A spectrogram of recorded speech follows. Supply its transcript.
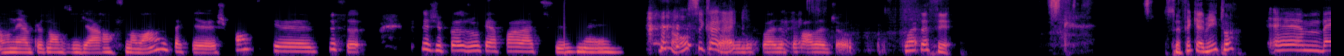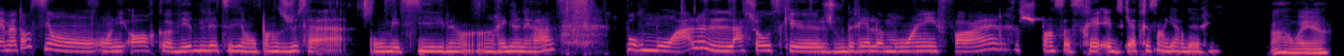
on est un peu dans une guerre en ce moment. Fait que je pense que c'est ça. Puis sais, j'ai pas de joke à faire là-dessus, mais Non, c'est ça correct. des fois de faire de joke. Tout à fait. À fait, Camille, toi? Euh, ben, mettons, si on, on est hors COVID, là, tu sais, on pense juste à, au métier là, en règle générale. Pour moi, là, la chose que je voudrais le moins faire, je pense que ce serait éducatrice en garderie. Ah ouais, hein?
